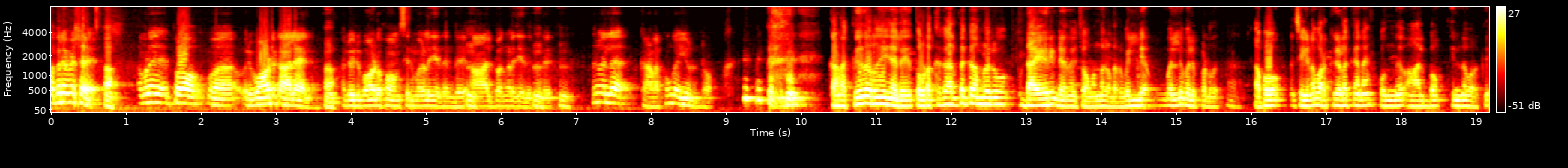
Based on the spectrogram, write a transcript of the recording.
അപ്പൊ രമേശേ. നമ്മൾ ഇപ്പോ ഒരുപാട് കാലമായല്ലോ. അല്ല ഒരുപാട് ഹോം സിനിമകൾ ചെയ്തിട്ടുണ്ട് ആൽബങ്ങൾ ചെയ്തിട്ടുണ്ട്. അതിന് വല്ല കണക്കും കൈയുണ്ടോ കണക്ക് എന്ന് പറഞ്ഞു കഴിഞ്ഞാൽ തുടക്കകാലത്തൊക്കെ നമ്മളൊരു ഡയറി ഉണ്ടായിരുന്നു ചുമന്ന കളർ വലിയ വലിയ വലുപ്പമുള്ളത്. അപ്പോൾ ചെയ്യുന്ന വർക്കുകളൊക്കെ തന്നെ ഒന്ന് ആൽബം ഇന്ന വർക്ക്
